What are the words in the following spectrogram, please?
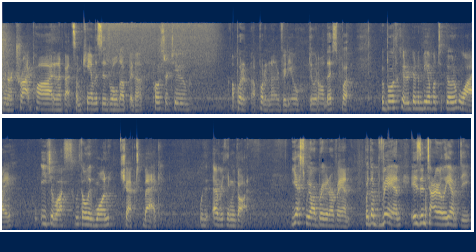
Even our tripod and I've got some canvases rolled up in a poster tube. I'll put it, I'll put another video doing all this, but we're both going to be able to go to Hawaii, each of us, with only one checked bag, with everything we got. Yes, we are bringing our van, but the van is entirely empty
